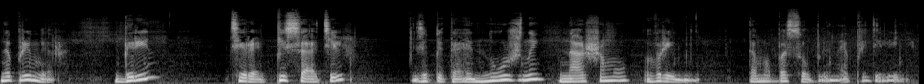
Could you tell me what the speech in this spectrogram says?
Например, Грин-писатель, запятая, нужный нашему времени. Там обособленное определение.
